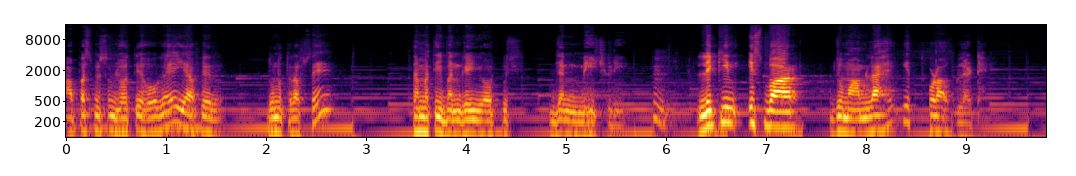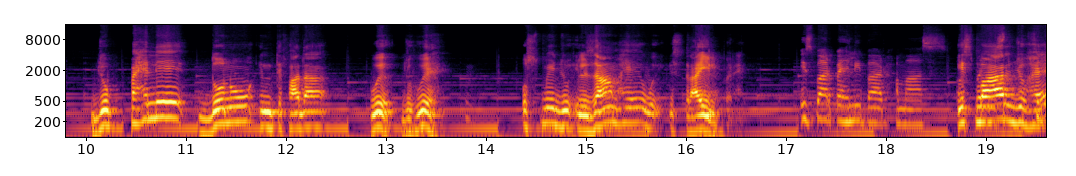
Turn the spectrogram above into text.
आपस में समझौते हो गए या फिर दोनों तरफ़ से सहमति बन गई और कुछ जंग नहीं छिड़ी। हम्म, लेकिन इस बार जो मामला है ये थोड़ा उलट है। जो पहले दोनों इंतफादा हुए जो हुए हैं उसमें जो इल्ज़ाम है वो इसराइल पर है। इस बार पहली बार हमास इस बार जो है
